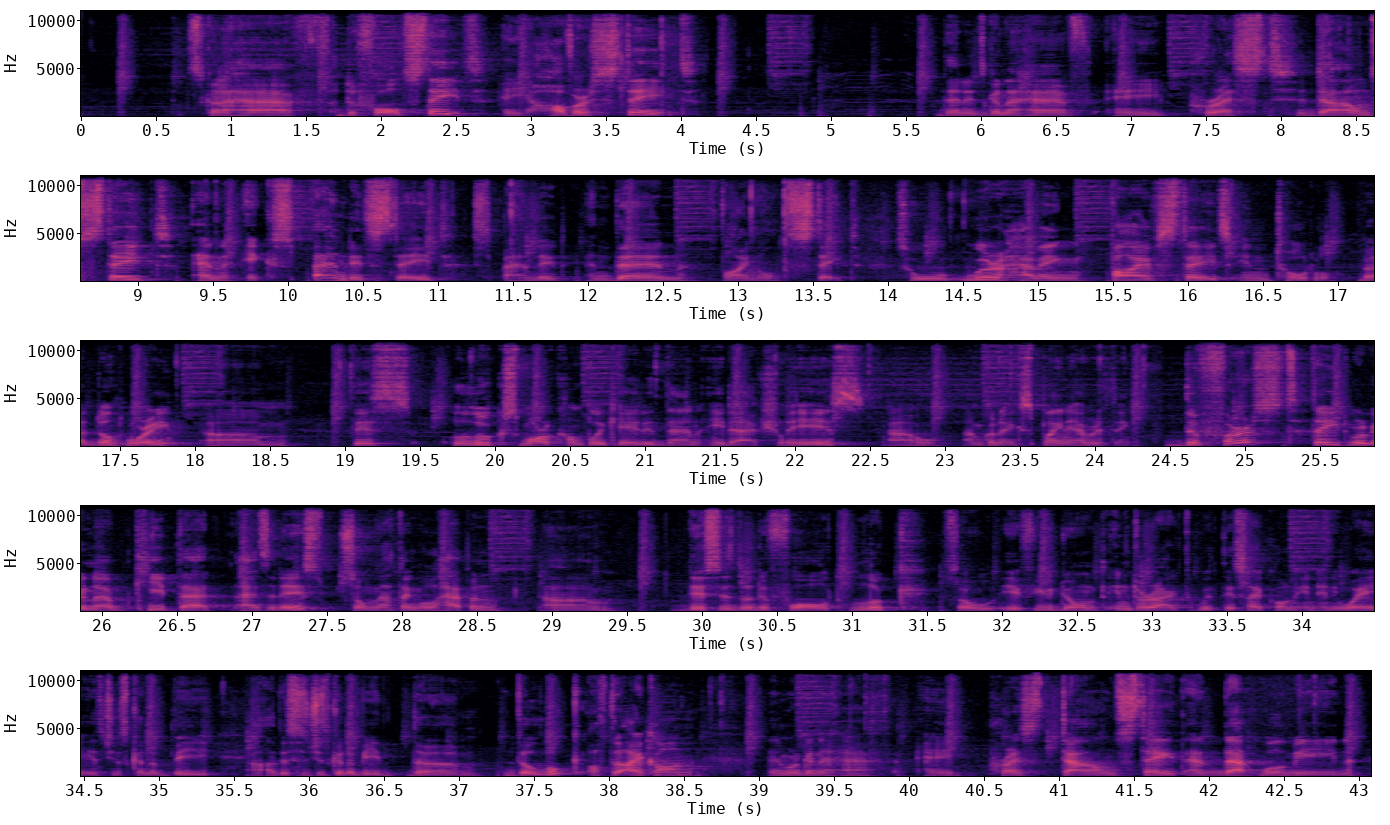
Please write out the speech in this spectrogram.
it's gonna have a default state, a hover state, then it's gonna have a pressed down state, an expanded state, expanded, and then final state. So we're having five states in total, but don't worry, um, this looks more complicated than it actually is. Uh, I'm gonna explain everything. The first state, we're gonna keep that as it is, so nothing will happen. Um, this is the default look. So if you don't interact with this icon in any way, it's just gonna be, uh, this is just gonna be the, the look of the icon. Then we're gonna have a press down state and that will mean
